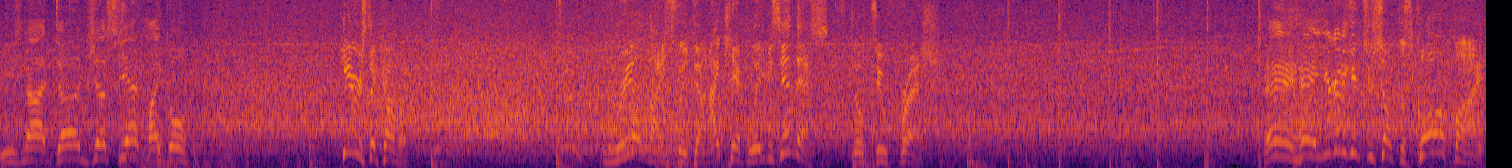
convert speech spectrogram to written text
He's not done just yet, Michael. Here's the cover. Real nicely done. I can't believe he's in this. Still too fresh. Hey, hey, you're going to get yourself disqualified.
